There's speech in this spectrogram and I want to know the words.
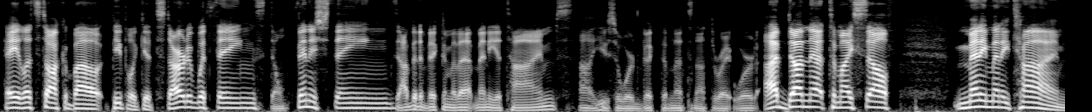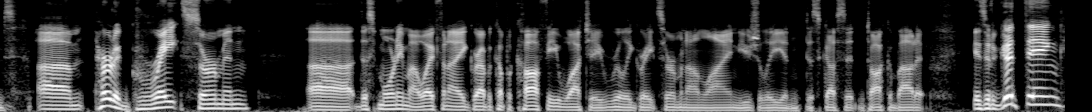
Hey, let's talk about people that get started with things, don't finish things. I've been a victim of that many a times. I'll use the word victim, that's not the right word. I've done that to myself many, many times. Um, heard a great sermon uh, this morning. My wife and I grab a cup of coffee, watch a really great sermon online, usually, and discuss it and talk about it. Is it a good thing?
